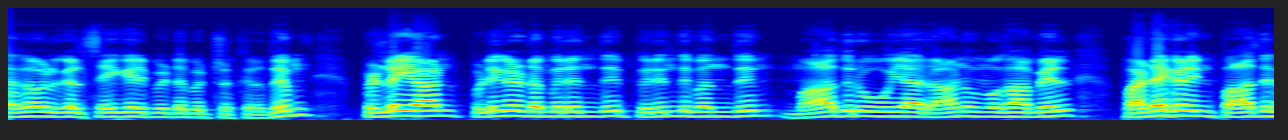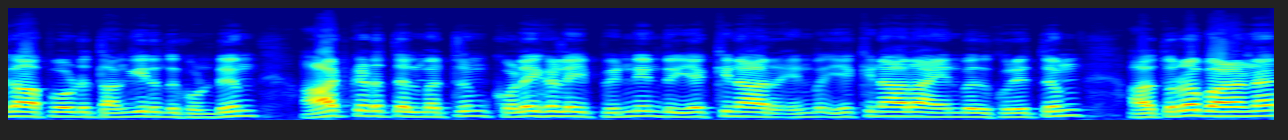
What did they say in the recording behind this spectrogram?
தகவல்கள் சேகரிப்பு இடம்பெற்றிருக்கிறது. பிள்ளையான் புலிகளிடமிருந்து பிரிந்து வந்து மாதுரு ஓயா ராணுவ முகாமில் படைகளின் பாதுகாப்போடு தங்கியிருந்து கொண்டு ஆட்கடத்தல் மற்றும் கொலைகளை பின்னின்று இயக்கினார் என்ப இயக்கினாரா என்பது குறித்தும் அது தொடர்பான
